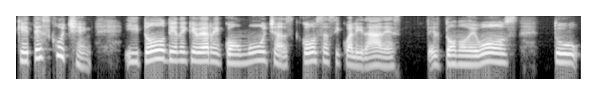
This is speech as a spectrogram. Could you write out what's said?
que te escuchen. Y todo tiene que ver eh, con muchas cosas y cualidades. El tono de voz, tu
